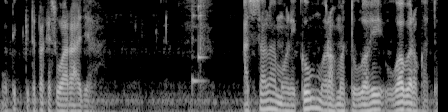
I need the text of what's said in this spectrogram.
ngetik kita pakai suara aja Assalamualaikum warahmatullahi wabarakatuh.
